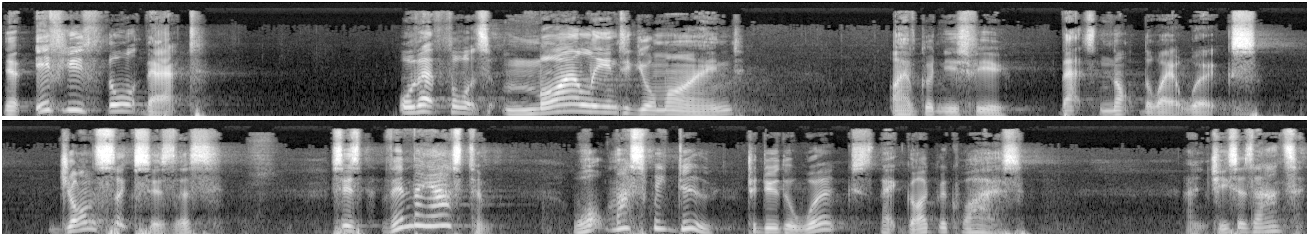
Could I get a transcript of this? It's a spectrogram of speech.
Now, if you thought that, or that thought's mildly entered your mind, I have good news for you. That's not the way it works. John 6 says this. says, Then they asked him, What must we do to do the works that God requires? And Jesus answered,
